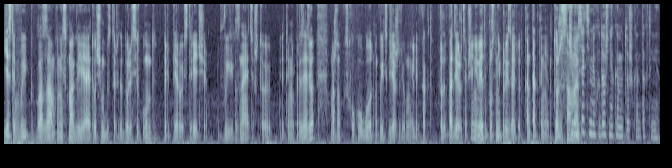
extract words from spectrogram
если вы по глазам не смогли, а это очень быстро, это доля секунды, при первой встрече, вы знаете, что это не произойдет, можно сколько угодно быть вежливым или как-то поддерживать общение, это просто не произойдет, контакта нет. То же самое... Почему с этими художниками тоже контакта нет?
